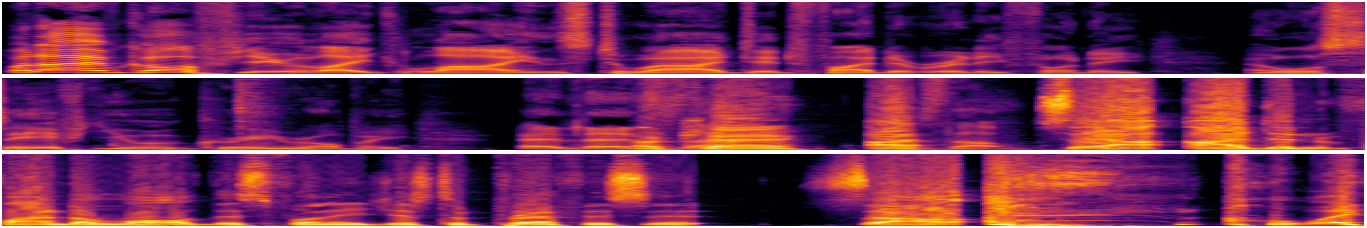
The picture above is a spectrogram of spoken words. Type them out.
But I've got a few like lines to where I did find it really funny, and we'll see if you agree, Robbie. And Okay, that, I, that see, I, I didn't find a lot of this funny. Just to preface it, so I'll, I'll wait.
